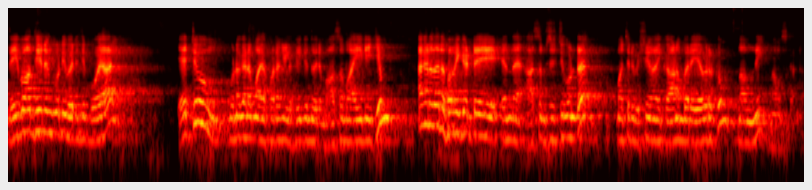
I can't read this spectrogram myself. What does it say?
ദൈവാധീനം കൂടി വരുത്തി പോയാൽ ഏറ്റവും ഗുണകരമായ ഫലങ്ങൾ ലഭിക്കുന്ന ഒരു മാസമായിരിക്കും. അങ്ങനെ തന്നെ ഭവിക്കട്ടെ എന്ന് ആശംസിച്ചുകൊണ്ട് മറ്റൊരു വിഷയമായി കാണും വരെ ഏവർക്കും നന്ദി നമസ്കാരം.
